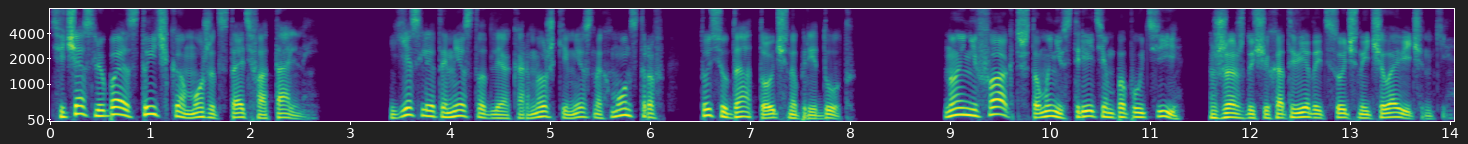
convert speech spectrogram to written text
Сейчас любая стычка может стать фатальной. Если это место для кормежки местных монстров, то сюда точно придут. Но и не факт, что мы не встретим по пути, жаждущих отведать сочной человеченки.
